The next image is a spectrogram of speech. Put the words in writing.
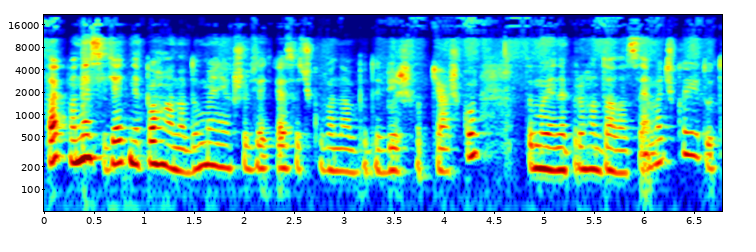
Так, вони сидять непогано. Думаю, якщо взяти есочку, вона буде більш в обтяжку. Тому я не пригадала з емочкою. Тут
